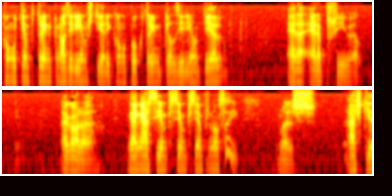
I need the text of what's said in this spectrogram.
com o tempo de treino que nós iríamos ter e com o pouco treino que eles iriam ter, era, era possível. Agora, ganhar sempre, sempre, sempre, não sei. Mas acho que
